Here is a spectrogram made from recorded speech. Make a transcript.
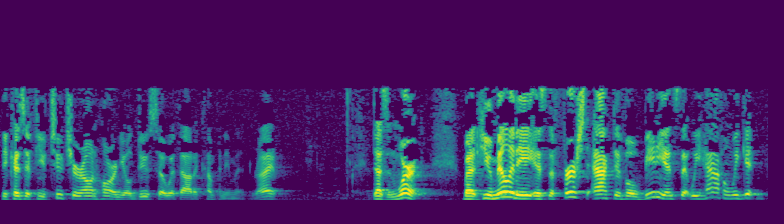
Because if you toot your own horn, you'll do so without accompaniment, right? Doesn't work. But humility is the first act of obedience that we have when we get,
